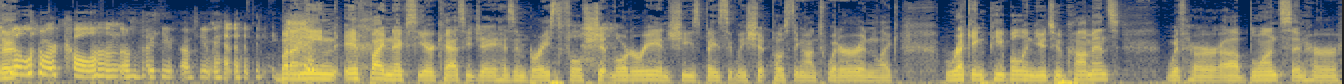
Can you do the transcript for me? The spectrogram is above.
the lower colon of the of humanity. But I mean, if by next year Cassie Jaye has embraced full shitlordery and she's basically shit posting on Twitter and like wrecking people in YouTube comments with her uh, blunts and her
